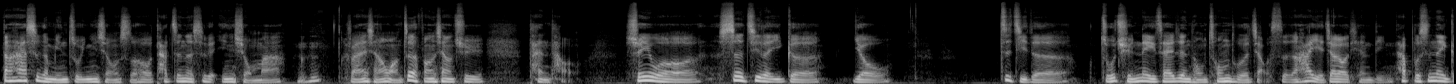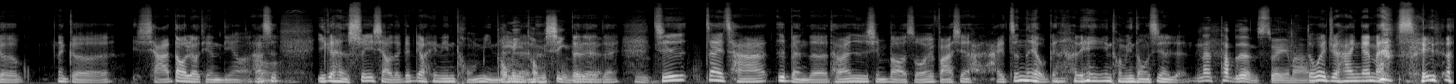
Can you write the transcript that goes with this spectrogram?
当他是个民族英雄的时候，他真的是个英雄吗？嗯反而想要往这个方向去探讨。所以我设计了一个有自己的。族群内在认同冲突的角色，然后他也叫廖天丁，他不是那个那个侠盗廖天丁啊，他是一个很衰小的跟廖天丁同名同名同姓。对对对，其实，在查日本的台湾日新报的时候，会发现还真的有跟廖天丁同名同姓的人。那他不是很衰吗？都会觉得他应该蛮衰的。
